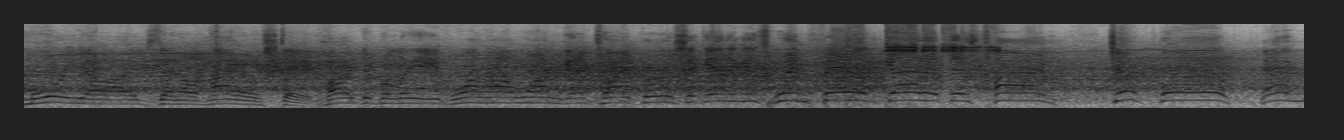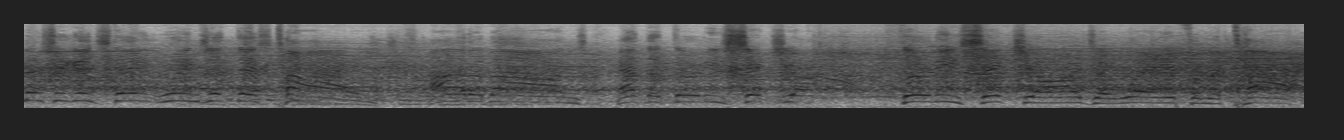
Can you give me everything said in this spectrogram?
more yards than Ohio State. Hard to believe. One-on-one. Going to try Burress again against Winfield. Got it this time. Jump ball. And Michigan State wins it this time. Out of bounds at the 36 yard. 36 yards away from a tie.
